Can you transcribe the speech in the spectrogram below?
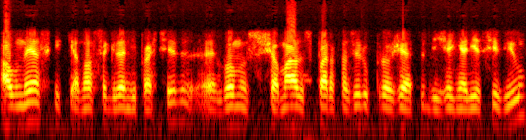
A Unesc, que é a nossa grande parceira, eh, vamos chamá-los para fazer o projeto de engenharia civil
